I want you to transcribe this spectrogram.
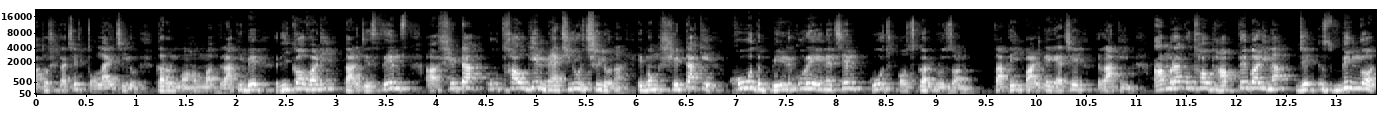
আতস কাছের তলায় ছিল, কারণ মোহাম্মদ রাকিবের রিকভারি তার যে সেন্স সেটা কোথাও গিয়ে ম্যাচিউর ছিল না এবং সেটাকে খোদ বের করে এনেছেন কোচ অস্কার ব্রুজন তাতেই পাল্টে গেছে রাকিব। আমরা কোথাও ভাবতে পারি না যে ইস্ট বেঙ্গল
